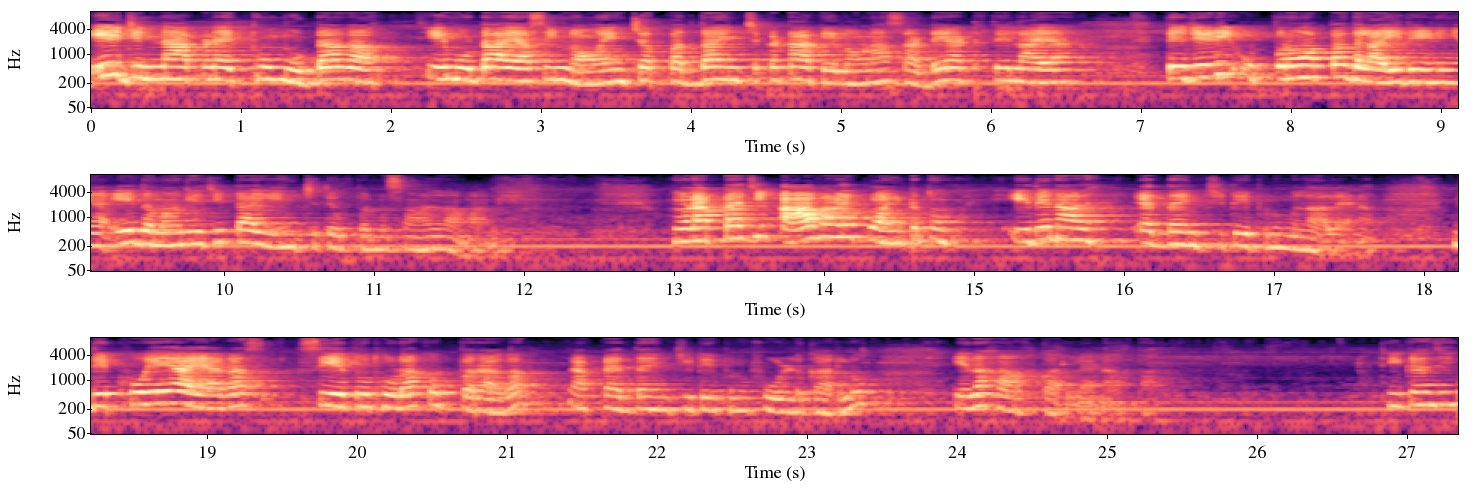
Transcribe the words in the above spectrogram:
ਇਹ ਜਿੰਨਾ ਆਪਣਾ ਇੱਥੋਂ ਮੋਢਾ ਗਾ, ਇਹ ਮੋਢਾ ਆਇਆ ਸੀ 9 ਇੰਚ, ਆਪਾਂ ਅੱਧਾ ਇੰਚ ਘਟਾ ਕੇ ਲਾਉਣਾ 8.5 ਤੇ ਲਾਇਆ। ਤੇ ਜਿਹੜੀ ਉੱਪਰੋਂ ਆਪਾਂ ਗਲਾਈ ਦੇਣੀ ਆ, ਇਹ ਦਵਾਂਗੇ ਜੀ 2.5 ਇੰਚ ਤੇ ਉੱਪਰ ਨਿਸ਼ਾਨ ਲਾਵਾਂਗੇ। ਹੁਣ ਆਪਾਂ ਜੀ ਆਹ ਵਾਲੇ ਪੁਆਇੰਟ ਤੋਂ, ਇਹਦੇ ਨਾਲ ਐਦਾਂ ਇੰਚੀ ਟੇਪ ਨੂੰ ਮਿਲਾ ਲੈਣਾ। ਦੇਖੋ, ਇਹ ਆਇਆਗਾ ਸੇ ਤੋਂ ਥੋੜਾ ਕੁ ਉੱਪਰ ਆਗਾ। ਆਪਾਂ ਐਦਾਂ ਇੰਚੀ ਟੇਪ ਨੂੰ ਫੋਲਡ ਕਰ ਲਓ। ਇਹਦਾ ਹਾਫ ਕਰ ਲੈਣਾ ਆਪਾਂ। ਠੀਕ ਆ ਜੀ?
